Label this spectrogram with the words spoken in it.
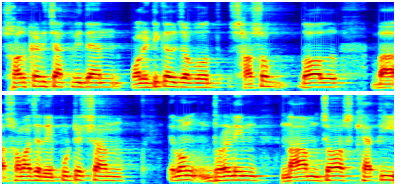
সরকারি চাকরি দেন, পলিটিক্যাল জগৎ, শাসক দল বা সমাজের রেপুটেশন এবং ধরে নিন নাম, যশ, খ্যাতি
